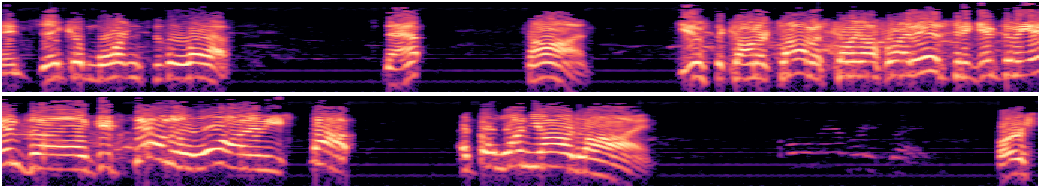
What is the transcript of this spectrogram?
and Jacob Morton to the left. Snap. Kahn gives to Connor Thomas coming off right edge. Can he get to the end zone? Gets down to the one and he's stopped at the one-yard line. First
